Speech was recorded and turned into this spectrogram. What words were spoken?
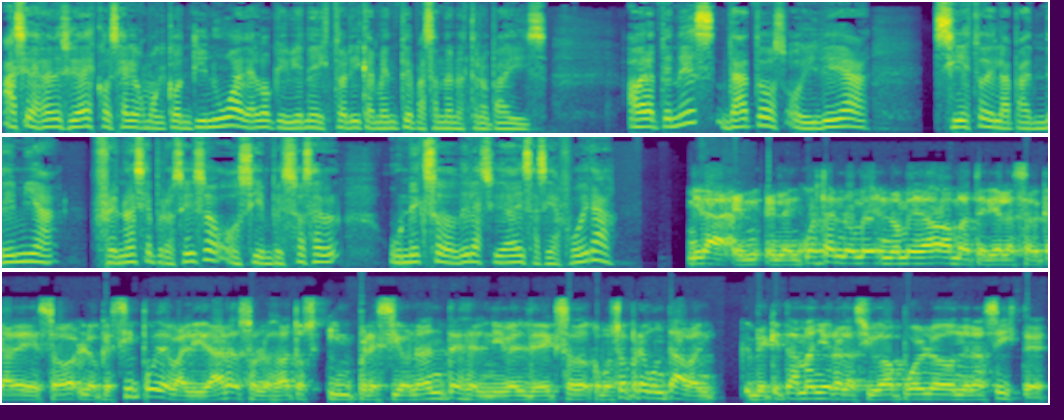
hacia las grandes ciudades, o sea que como que continúa de algo que viene históricamente pasando en nuestro país. Ahora, ¿tenés datos o idea si esto de la pandemia frenó ese proceso o si empezó a ser un éxodo de las ciudades hacia afuera? Mira, en, la encuesta no me, no me, daba material acerca de eso. Lo que sí pude validar son los datos impresionantes del nivel de éxodo. Como yo preguntaba de qué tamaño era la ciudad o pueblo donde naciste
